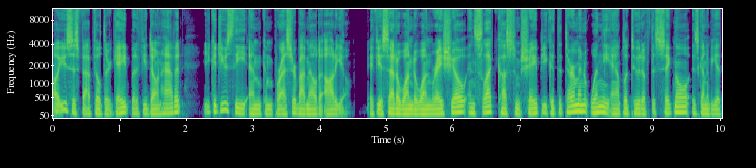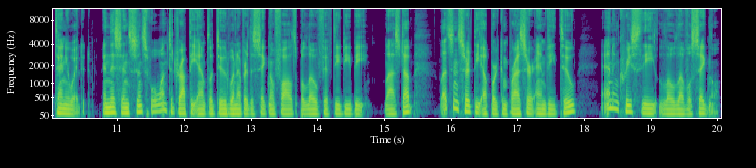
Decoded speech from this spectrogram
I'll use this FabFilter gate, but if you don't have it, you could use the M compressor by Melda Audio. If you set a 1 to 1 ratio and select custom shape, you could determine when the amplitude of the signal is going to be attenuated. In this instance, we'll want to drop the amplitude whenever the signal falls below 50 dB. Last up, let's insert the upward compressor MV2 and increase the low level signal.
